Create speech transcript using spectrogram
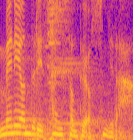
미니언들이 생성되었습니다.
